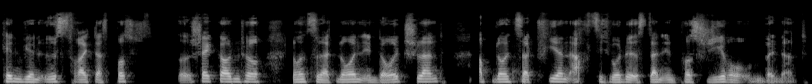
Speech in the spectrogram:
kennen wir in Österreich das Postscheckkonto, 1909 in Deutschland. Ab 1984 wurde es dann in Postgiro umbenannt.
